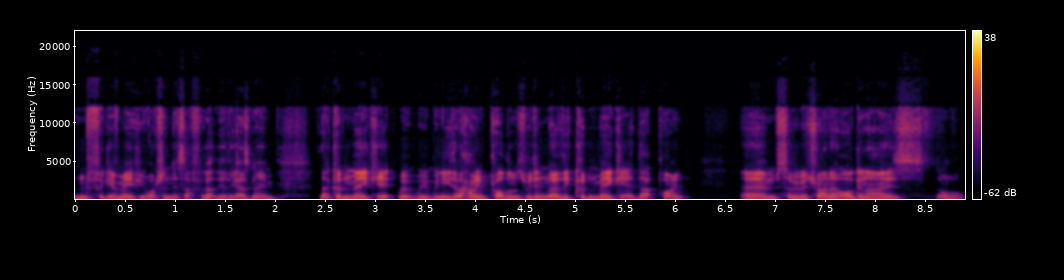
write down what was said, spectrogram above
and forgive me if you're watching this, I forgot the other guy's name that couldn't make it. We, we, we knew they were having problems. We didn't know they couldn't make it at that point. Um, so we were trying to organize, or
